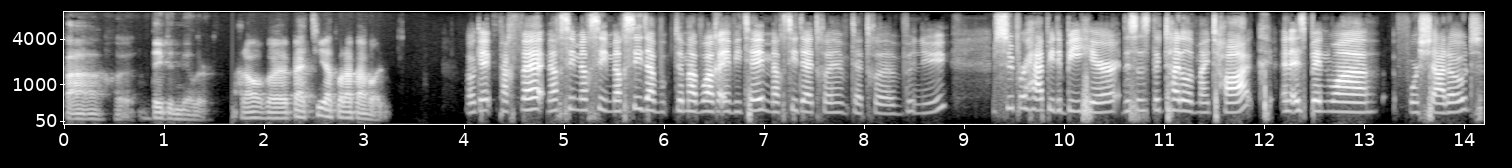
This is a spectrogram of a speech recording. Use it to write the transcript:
par euh, David Miller. Alors, euh, Patty, à toi la parole. OK, parfait. Merci, merci, merci de m'avoir invité. Merci d'être venu. I'm super happy to be here. This is the title of my talk, and as Benoit foreshadowed,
